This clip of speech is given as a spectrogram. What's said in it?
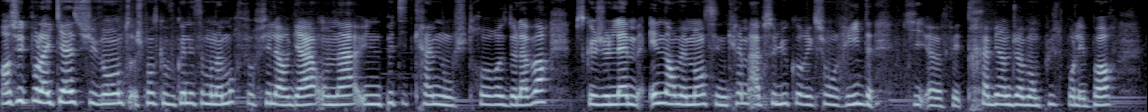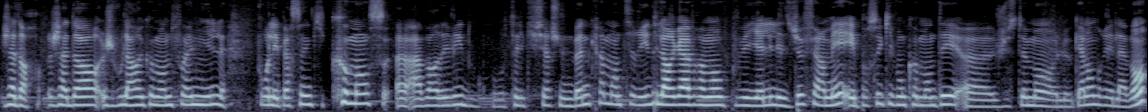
Ensuite pour la case suivante, je pense que vous connaissez mon amour pour Filorga, on a une petite crème donc je suis trop heureuse de l'avoir parce que je l'aime énormément, c'est une crème absolue correction ride qui euh, fait très bien le job en plus pour les pores. J'adore, j'adore, je vous la recommande fois 1000 pour les personnes qui commencent euh, à avoir des rides ou pour celles qui cherchent une bonne crème anti-rides. Filorga vraiment vous pouvez y aller les yeux fermés et pour ceux qui vont commander euh, justement le calendrier de l'avant,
